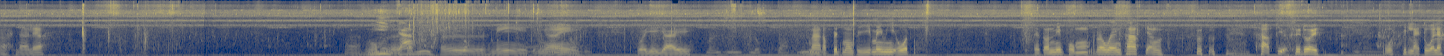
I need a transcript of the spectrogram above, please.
อะได้แล้ว อะงมนี่เลยจ้าครับนี่เออ นี่เป็นไง ตัวใหญ่มันมันหลบจ้าๆมากับเป็ดมองผีไม่มีอด แต่ตอนนี้ผมระแวงทากจัง ทากเยอะเลยด้วย โอ้ขึ้นหลายตัวแล้ว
